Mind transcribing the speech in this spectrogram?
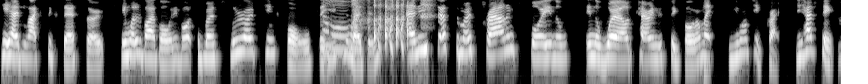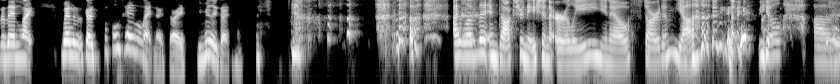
he had like success. So he wanted to buy a ball, and he bought the most fluoro pink ball that Aww. you can imagine. and he's just the most proudest boy in the in the world carrying this pink ball. And I'm like, you want pink, great. You have pink, but then like when it goes football team, I'm like, no, sorry, you really don't have. I love the indoctrination early, you know, stardom young. I feel um,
